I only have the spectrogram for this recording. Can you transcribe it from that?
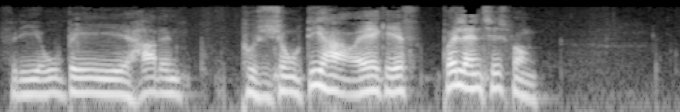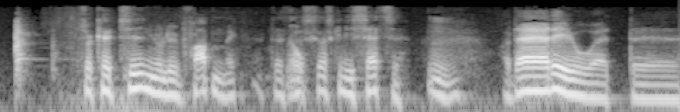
fordi OB har den position, de har, og AGF på et eller andet tidspunkt, så kan tiden jo løbe fra dem, ikke? Der, der, så skal de satse. Mm. Og der er det jo, at øh,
